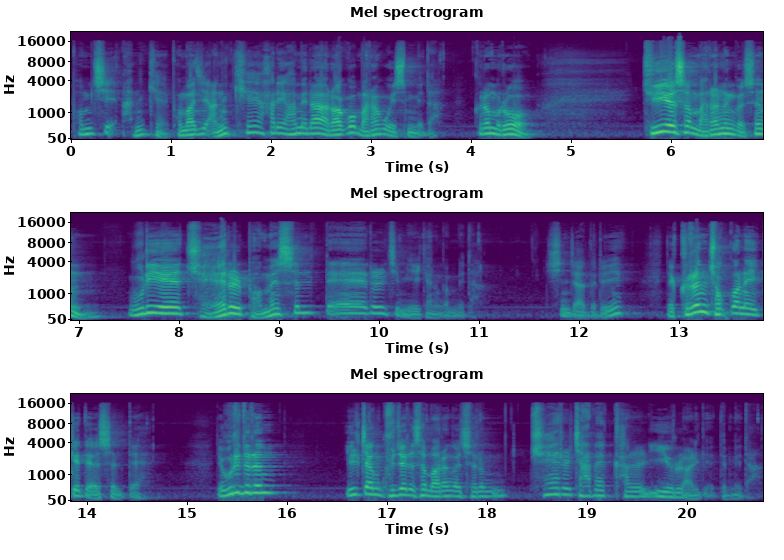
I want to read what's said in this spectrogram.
범치 않게, 범하지 않게 하려 함이라 라고 말하고 있습니다. 그러므로 뒤에서 말하는 것은 우리의 죄를 범했을 때를 지금 얘기하는 겁니다. 신자들이 그런 조건에 있게 되었을 때 우리들은 1장 9절에서 말한 것처럼 죄를 자백할 이유를 알게 됩니다.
